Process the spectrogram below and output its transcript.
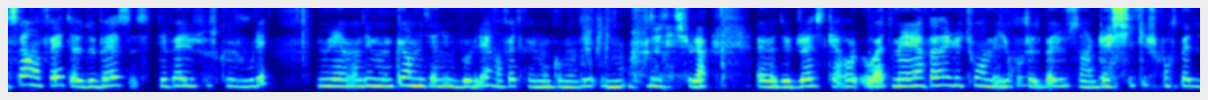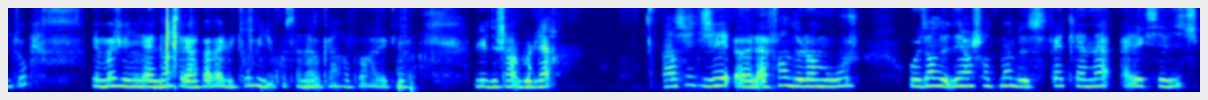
ça, en fait, de base, c'était pas du tout ce que je voulais. Ils m'ont demandé Mon cœur mis à nu de Baudelaire. En fait, quand ils m'ont commandé, ils m'ont donné celui-là euh, de Just Carol Oates. Mais il a l'air pas mal du tout. Hein. Mais du coup, je sais pas juste, c'est un classique, je pense pas du tout. Mais moi, je l'ai mis là-dedans, ça a l'air pas mal du tout. Mais du coup, ça n'a aucun rapport avec le, livre de Charles Baudelaire. Ensuite, j'ai euh, La fin de l'homme rouge au temps de désenchantement de Svetlana Alexievich.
